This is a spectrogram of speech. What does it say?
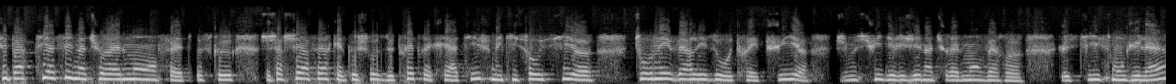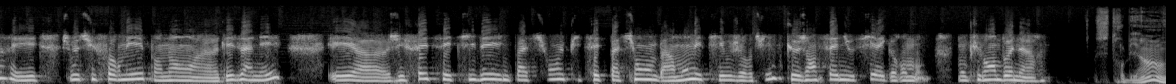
C'est parti assez naturellement en fait, parce que je cherchais à faire quelque chose de très très créatif, mais qui soit aussi euh, tourné vers les autres. Et puis euh, je me suis dirigée naturellement vers euh, le stylisme ongulaire et je me suis formée pendant des années et euh, j'ai fait de cette idée une passion et puis de cette passion ben, mon métier aujourd'hui que j'enseigne aussi avec grand- mon plus grand bonheur. C'est trop bien.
